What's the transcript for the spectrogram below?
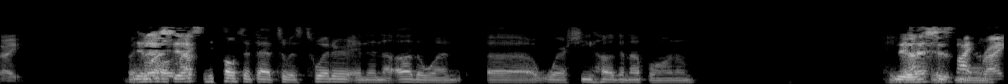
Okay. But Yeah, he, that's- posted, that's- he posted that to his Twitter, and then the other one, uh, where she hugging up on him. He Yeah, that's just- Site, right?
